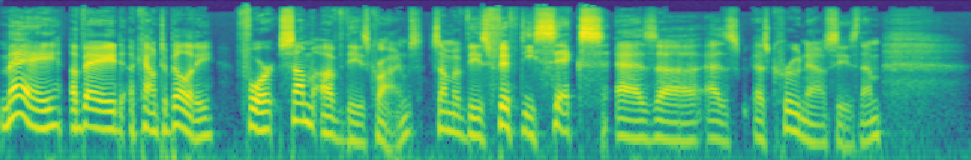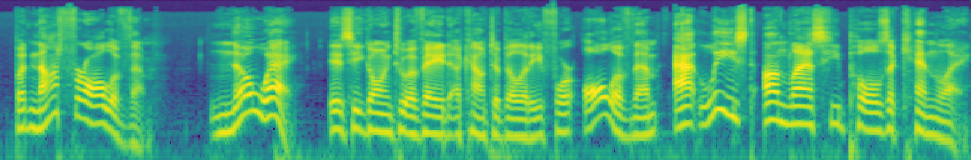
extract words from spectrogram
may evade accountability for some of these crimes, some of these 56 as uh, as as Crew now sees them, but not for all of them. No way is he going to evade accountability for all of them, at least unless he pulls a Ken Lay.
